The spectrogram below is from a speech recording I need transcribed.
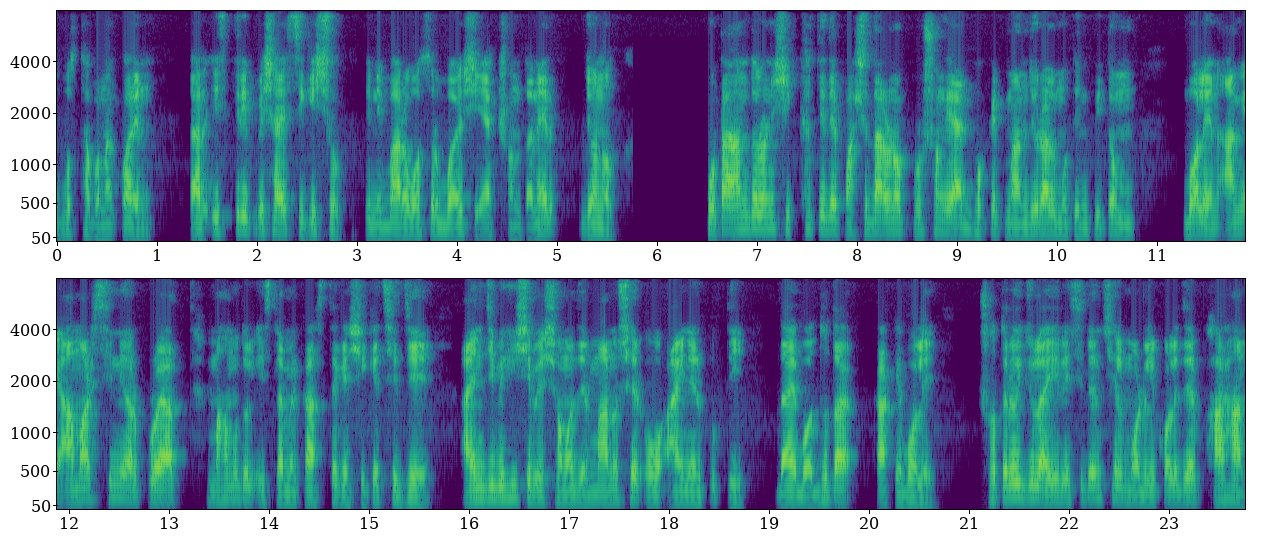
উপস্থাপনা করেন। তার স্ত্রী পেশায় চিকিৎসক। তিনি বারো বছর বয়সী এক সন্তানের জনক। কোটা আন্দোলনে শিক্ষার্থীদের পাশে দাঁড়ানো প্রসঙ্গে অ্যাডভোকেট মানজুর আল মতিন প্রীতম বলেন, আমি আমার সিনিয়র প্রয়াত মাহমুদুল ইসলামের কাছ থেকে শিখেছি যে আইনজীবী হিসেবে সমাজের মানুষের ও আইনের প্রতি দায়বদ্ধতা কাকে বলে। সতেরোই জুলাই রেসিডেন্সিয়াল মডেল কলেজের ফারহান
